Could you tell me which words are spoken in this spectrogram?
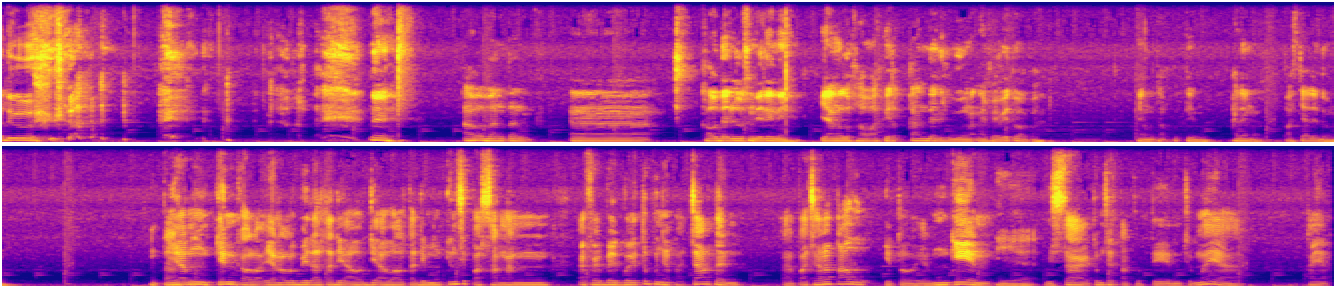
aduh. Nih apa Banten? Eh, kalau dari lu sendiri nih yang lu khawatirkan dari hubungan FWB itu apa? Yang lu takutin ada nggak? Pasti ada dong. Entah. Ya mungkin kalau yang lu bilang tadi di awal tadi mungkin si pasangan FWB gue itu punya pacar dan eh, pacarnya tahu gitu ya mungkin. Iya. Bisa itu bisa takutin cuma ya kayak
